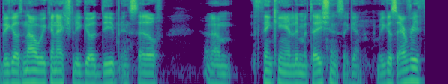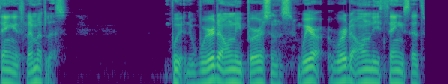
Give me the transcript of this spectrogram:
because now we can actually go deep instead of um, thinking in limitations again because everything is limitless. We're the only persons. We're we're the only things that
